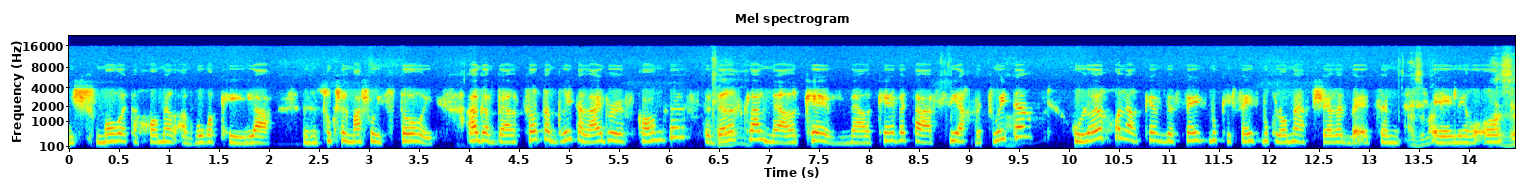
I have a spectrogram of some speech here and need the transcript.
לשמור את החומר עבור הקהילה. וזה סוג של משהו היסטורי. אגב, בארצות הברית ה-Library of Congress בדרך כלל מערכב, מערכב את השיח בטוויטר. הוא לא יכול להרכב בפייסבוק, כי פייסבוק לא מאפשרת בעצם אז מה- אה, לראות אה, שח-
